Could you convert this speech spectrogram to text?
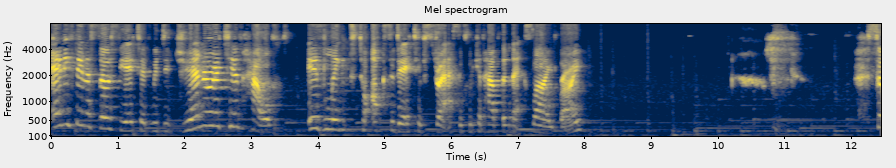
anything associated with degenerative health is linked to oxidative stress. If we could have the next slide, right? So,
